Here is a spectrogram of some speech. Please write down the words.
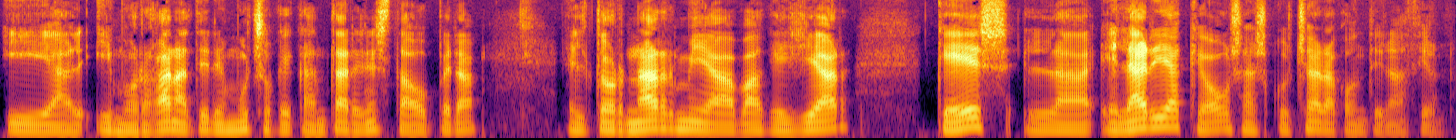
y, y Morgana tiene mucho que cantar en esta ópera, el Tornarme a Baguillar, que es la, el área que vamos a escuchar a continuación.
